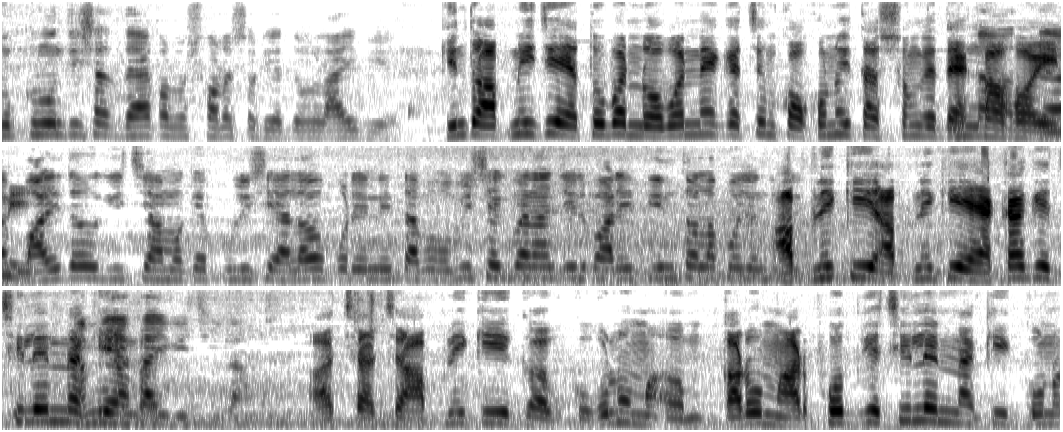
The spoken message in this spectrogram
মুখ্যমন্ত্রীর সাথে দেখা করব সরাসরি একদম লাইভে কিন্তু আপনি যে এতবার নবান্নে গেছেন কখনোই তার সঙ্গে দেখা হয়নি। বাড়িতেও গেছি আমাকে পুলিশে অ্যালাউ করেনি। তারপর অভিষেক ব্যানার্জির বাড়ি তিনতলা পর্যন্ত আপনি কি আপনি কি একা গেছিলেন আমি নাকি একাই গেছিলাম। আচ্ছা আচ্ছা আপনি কি কোনো কারও মারফত গেছিলেন নাকি কোনো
